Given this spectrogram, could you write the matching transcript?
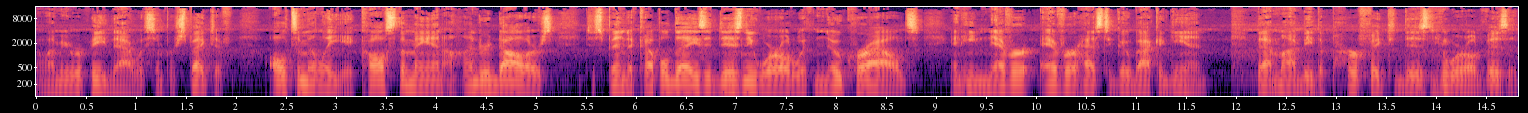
Now, let me repeat that with some perspective. Ultimately, it cost the man $100 to spend a couple days at Disney World with no crowds, and he never ever has to go back again. That might be the perfect Disney World visit.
